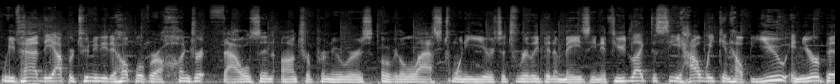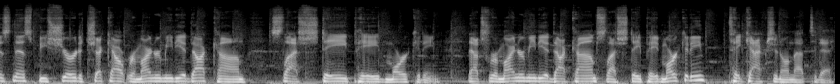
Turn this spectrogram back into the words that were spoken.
We've had the opportunity to help over 100,000 entrepreneurs over the last 20 years. It's really been amazing. If you'd like to see how we can help you and your business, be sure to check out remindermedia.com slash stay paid marketing. That's remindermedia.com slash stay paid marketing. Take action on that today.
